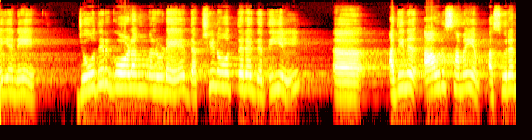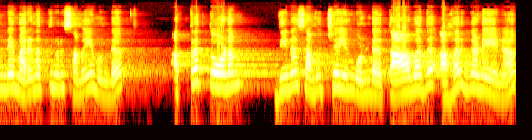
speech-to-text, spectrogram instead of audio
അയനെ ജ്യോതിർഗോളങ്ങളുടെ ദക്ഷിണോത്തര ഗതിയിൽ അതിന് ആ ഒരു സമയം അസുരന്റെ മരണത്തിനൊരു സമയമുണ്ട്. അത്രത്തോളം ദിനസമുച്ചയം കൊണ്ട് താവത് അഹർഗണേന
